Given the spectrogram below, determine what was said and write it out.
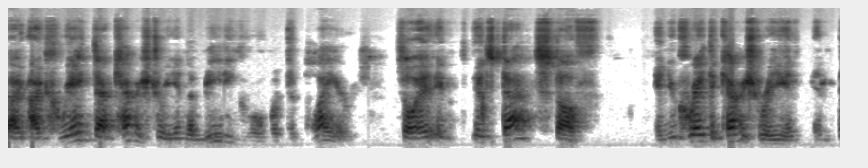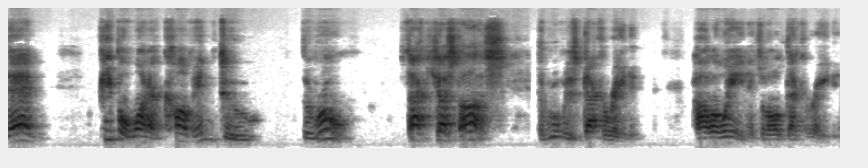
I, I create that chemistry in the meeting room with the players. So it, it, it's that stuff and you create the chemistry, and, and then people want to come into the room. It's not just us. The room is decorated. Halloween, it's all decorated.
